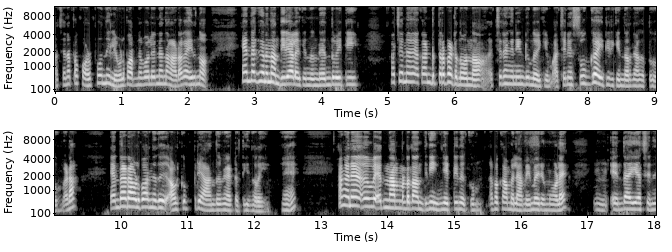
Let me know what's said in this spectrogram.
അച്ഛനപ്പോൾ കുഴപ്പമൊന്നുമില്ല. ഇവൾ പറഞ്ഞ പോലെ തന്നെ നാടകമായിരുന്നോ എന്തൊക്കെ ഇങ്ങനെ നന്ദിയിൽ ആലോചിക്കുന്നുണ്ട്? എന്ത് പറ്റി? അച്ഛനെ കണ്ട് ഇത്ര പെട്ടെന്ന് വന്നോ? അച്ഛൻ എങ്ങനെയുണ്ടെന്ന് ചോദിക്കും. അച്ഛനെ സുഖമായിട്ടിരിക്കുന്നു പറഞ്ഞ അകത്ത് പോകും. എടാ എന്താടാ അവൾ പറഞ്ഞത്? അവൾക്ക് പ്രാന്ത് നേട്ടത്തി എന്ന് പറയും. ഏ? അങ്ങനെ നമ്മുടെ നന്ദിനി ഞെട്ടി നിൽക്കും. അപ്പോൾ കമലാമ്മയും വരും മോളെ എന്തായി അച്ഛന്?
